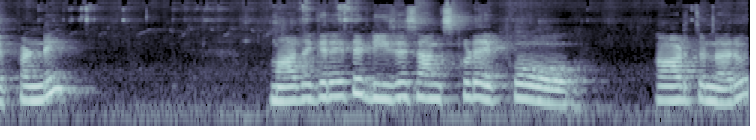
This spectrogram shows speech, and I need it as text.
చెప్పండి? మా దగ్గర అయితే డీజే సాంగ్స్ కూడా ఎక్కువ ఆడుతున్నారు.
